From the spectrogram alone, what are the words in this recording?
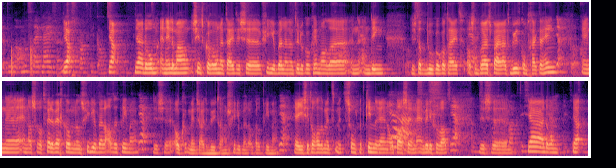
dat doen we allemaal vrijblijvend. Ja. Dus pak die kans. Ja. Ja, daarom. En helemaal sinds coronatijd is videobellen natuurlijk ook helemaal een, een ding. Dus dat doe ik ook altijd. Als het bruidspaar uit de buurt komt, ga ik daarheen. En, eh, en als ze wat verder wegkomen, dan is videobellen altijd prima. Ja. Dus eh, ook mensen uit de buurt trouwens, videobellen ook altijd prima. Ja. Ja, je zit toch altijd met, met, soms met kinderen en Ja, oppassen en, en weet ik veel wat. Ja, dan is Dus, praktisch. ja, daarom. is Ja.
